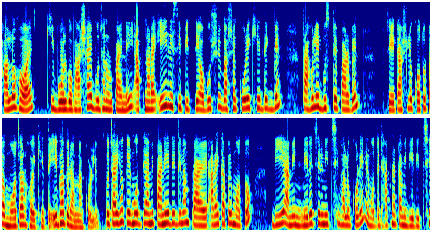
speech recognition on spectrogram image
ভালো হয়, কি বলব, ভাষায় বোঝানোর উপায় নেই। আপনারা এই রেসিপিতে অবশ্যই বাসায় করে খেয়ে দেখবেন, তাহলেই বুঝতে পারবেন যে এটা আসলে কতটা মজার হয় খেতে। এভাবে রান্না করলে। তো যাই হোক, এর মধ্যে আমি পানি দিয়ে দিলাম প্রায় আড়াই কাপের মতো। দিয়ে আমি নেড়ে চেড়ে নিচ্ছি ভালো করে। এর মধ্যে ঢাকনাটা আমি দিয়ে দিচ্ছি।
